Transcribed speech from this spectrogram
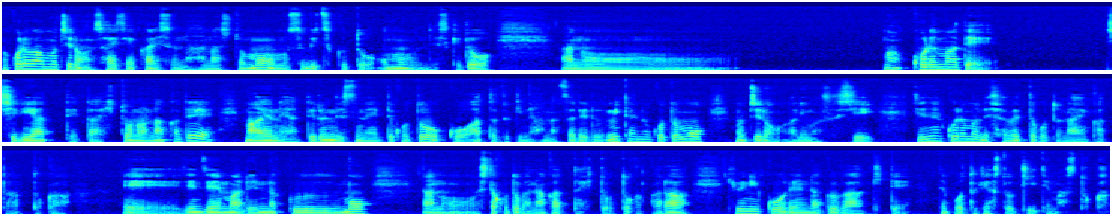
これはもちろん再生回数の話とも結びつくと思うんですけど、あのー、まあ、これまで知り合ってた人の中で、まあ、ああいうのやってるんですねってことをこう会った時に話されるみたいなことももちろんありますし、全然これまで喋ったことない方とか、えー、全然まあ連絡もあのしたことがなかった人とかから急にこう連絡が来て、で、ポッドキャストを聞いてますとか、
